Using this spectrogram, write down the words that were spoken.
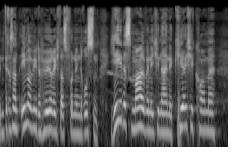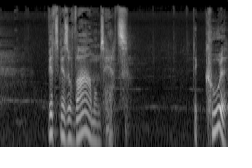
Interessant, immer wieder höre ich das von den Russen. Jedes Mal, wenn ich in eine Kirche komme, wird es mir so warm ums Herz. Cool.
